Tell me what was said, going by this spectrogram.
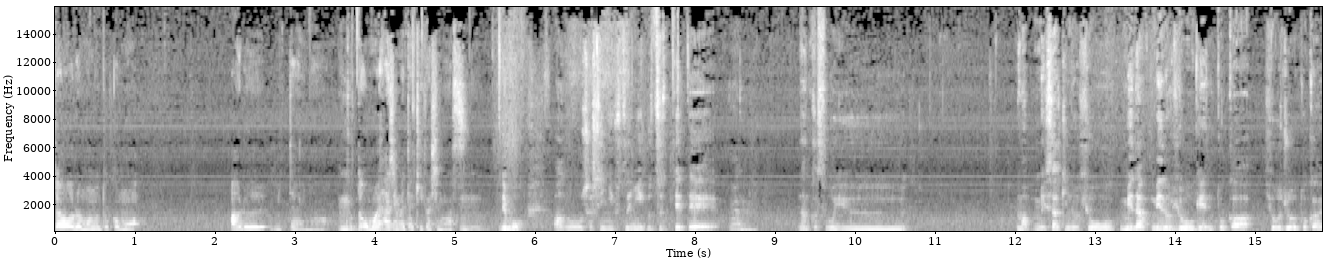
伝わるものとかもあるみたいなことを思い始めた気がします、うんうん。でもあの写真に普通に写っててうん。なんかそういう、まあ、目先の表目だ目の表現とか表情とか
